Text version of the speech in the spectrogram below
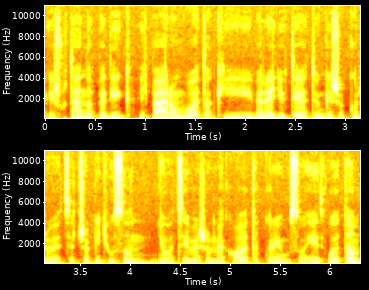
és utána pedig egy párom volt, akivel együtt éltünk, és akkor ő egyszer csak így 28 évesen meghalt, akkor én 27 voltam.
